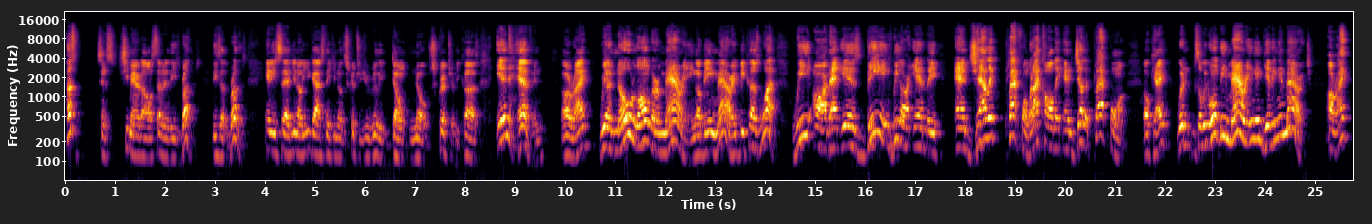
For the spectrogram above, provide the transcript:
husband? Since she married all seven of these brothers, these other brothers. And he said, you know, you guys think you know the scripture. You really don't know scripture because in heaven, all right, we are no longer marrying or being married because what? We are, that is being, we are in the angelic platform, what I call the angelic platform. Okay? When, so we won't be marrying and giving in marriage. All right?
